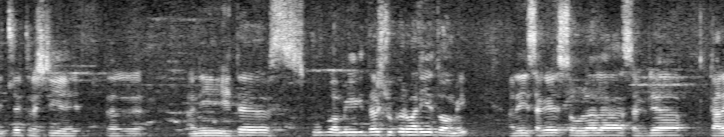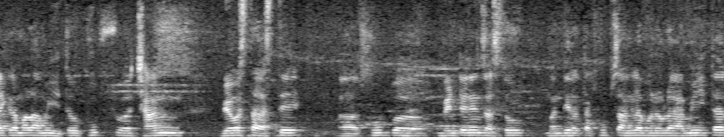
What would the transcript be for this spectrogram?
इथले ट्रस्टी आहे. तर आणि इथं खूप आम्ही दर शुक्रवारी येतो आम्ही. आणि सगळे सोहळ्याला सगळ्या कार्यक्रमाला आम्ही इथं खूप छान व्यवस्था असते. खूप मेंटेनन्स असतो. मंदिर आता खूप चांगलं बनवलं आहे. आम्ही तर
